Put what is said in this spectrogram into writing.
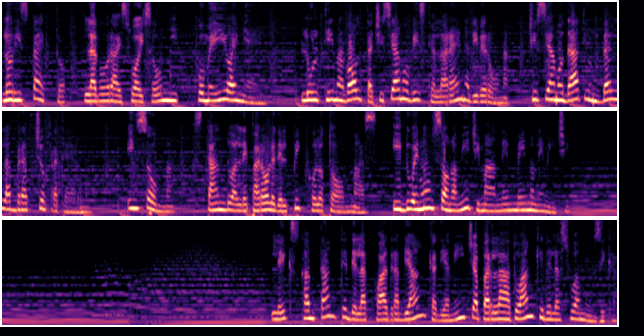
Lo rispetto, lavora ai suoi sogni, come io ai miei. L'ultima volta ci siamo visti all'Arena di Verona, ci siamo dati un bel abbraccio fraterno. Insomma, stando alle parole del piccolo Thomas, i due non sono amici ma nemmeno nemici. L'ex cantante della quadra bianca di Amici ha parlato anche della sua musica,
